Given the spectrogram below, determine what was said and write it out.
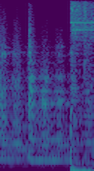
no, no.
